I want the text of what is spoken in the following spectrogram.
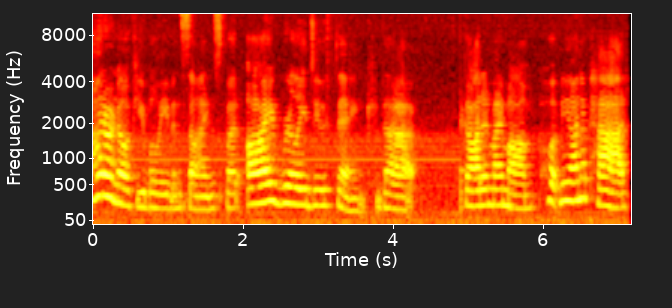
I don't know if you believe in signs, but I really do think that God and my mom put me on a path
